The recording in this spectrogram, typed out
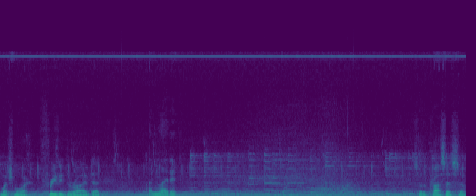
much more freely derived at. Unleaded. So the process of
